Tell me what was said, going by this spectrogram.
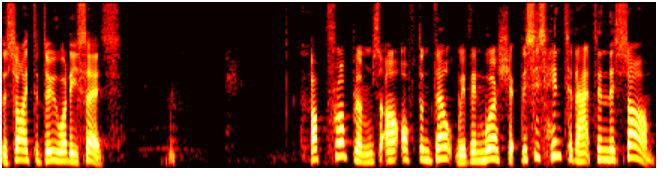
Decide to do what he says. Our problems are often dealt with in worship. This is hinted at in this psalm.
